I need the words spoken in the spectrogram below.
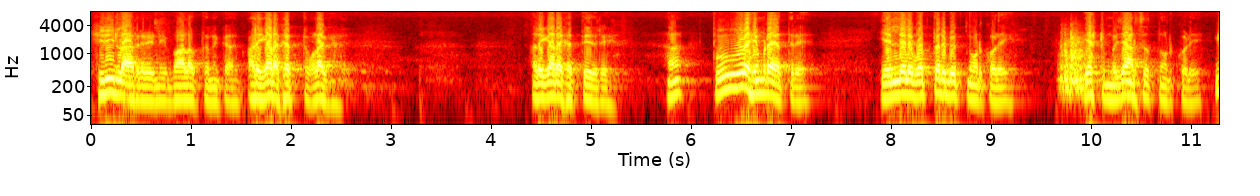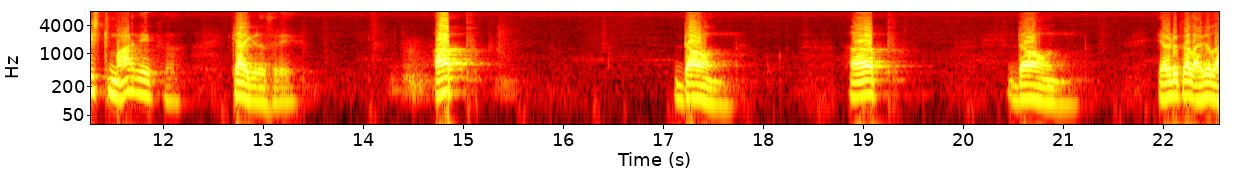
ಹಿಡಿಲಾರ್ರಿ ನೀ ಭಾಳ ತನಕ. ಅಡಿಗಾಡಕತ್ತಿ ಒಳಗೆ. ಅಡಿಗಾಡಕ್ಕೆ ಹತ್ತಿದ್ರಿ ಹಾಂ? ಪೂರ ಹಿಮ್ಮಡ ಎತ್ತರಿ. ಎಲ್ಲೆಲ್ಲಿ ಒತ್ತಡ ಬಿತ್ತು ನೋಡ್ಕೊಳ್ಳಿ. ಎಷ್ಟು ಮಜಾ ಅನ್ಸುತ್ತೆ ನೋಡ್ಕೊಳ್ಳಿ. ಇಷ್ಟು ಮಾಡಬೇಕು. ಕೆಳಗಿಳಿಸ್ರಿ. ಅಪ್ ಡೌನ್ ಅಪ್ ಡೌನ್ ಎರಡು ಕಾಲ ಆಗಲ್ಲ.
